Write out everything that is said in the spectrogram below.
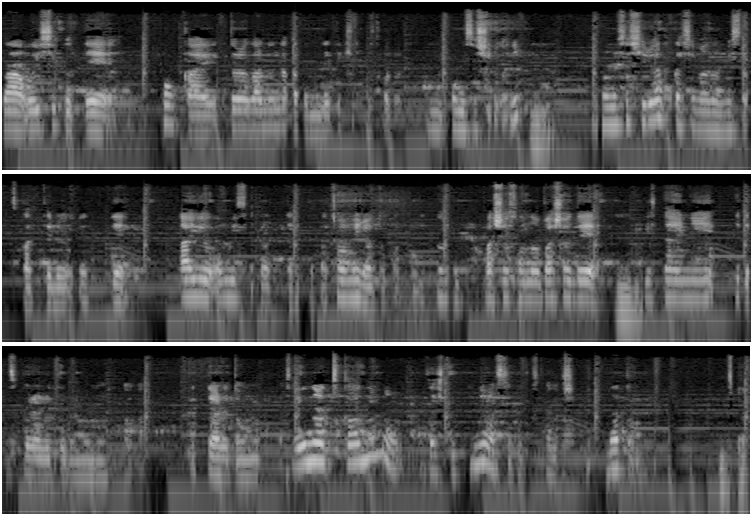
が美味しくて、今回動画の中でも出てきたんですけど、うんお味噌汁がね。うん。お味噌汁は深島の味噌を使ってるやつで、ああいうお味噌だったりとか、調味料とかもね、その場所その場所でうん。実際に手で作られてるものとかが売ってあると思うから。そういうのを使うのも私的にはすごく楽しみだなと思う。じゃあ、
